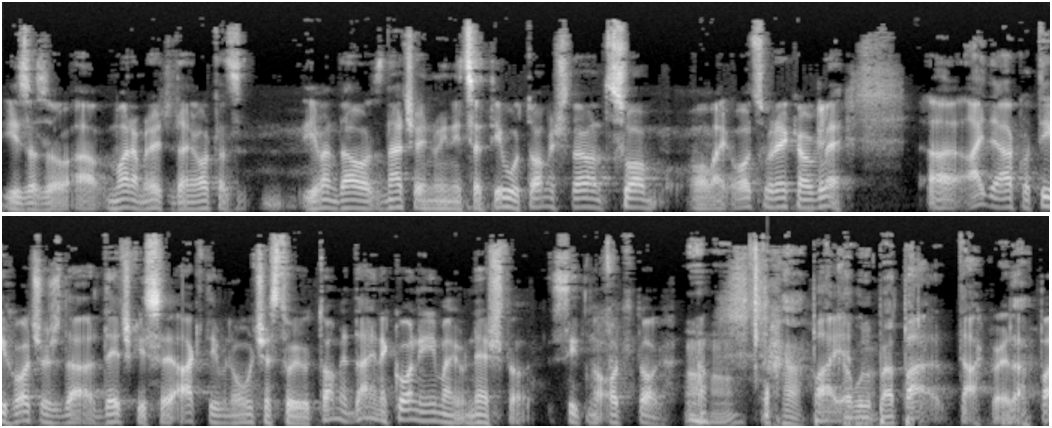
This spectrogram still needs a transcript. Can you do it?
izazov, a moram reći da je otac Ivan dao značajnu inicijativu u tome što je on svom ovaj, ocu rekao, gle, ajde ako ti hoćeš da dečki se aktivno učestvuju u tome, daj nek oni imaju nešto sitno od toga. Aha, pa, jedno, pa, tako je, da. Pa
